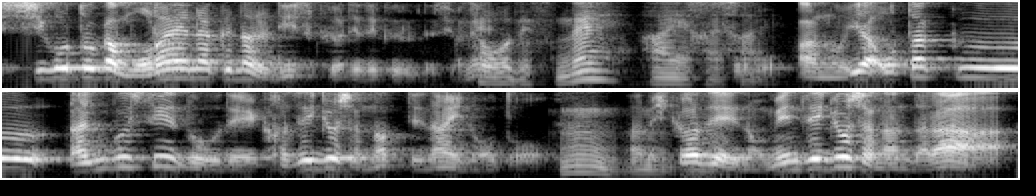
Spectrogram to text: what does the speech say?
仕事がもらえなくなるリスクが出てくるんですよね。そうですね。はいはいそう。はいあの、いや、オタク、インボイス制度で課税業者になってないの？と。うんあの、非課税の免税業者なんだら、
